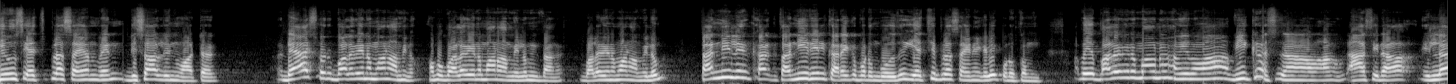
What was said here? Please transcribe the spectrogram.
gives H plus ion when dissolve in water dash ஒரு பலவீனமான அமிலம். அப்போ பலவீனமான அமிலம்ட்டாங்க பலவீனமான அமிலம் தண்ணீரில் க தண்ணீரில் கரைக்கப்படும் போது ஹெச் பிளஸ் அயனிகளை கொடுக்கும். அப்போ பலவீனமான அமிலமா வீக் ஆசிடா இல்லை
